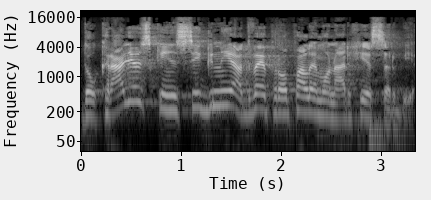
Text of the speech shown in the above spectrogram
do kraljevski insignija dve propale monarhije Srbije.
